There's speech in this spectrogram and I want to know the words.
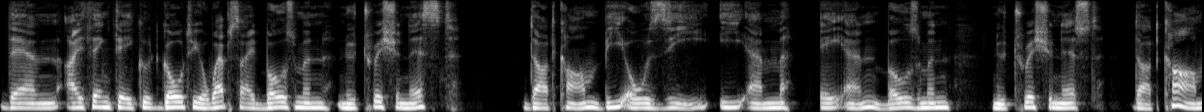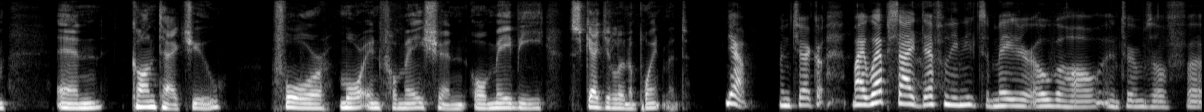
then I think they could go to your website, bozemannutritionist.com, B O Z E M A N, bozemannutritionist.com, and contact you for more information or maybe schedule an appointment. Yeah, and check. out- My website definitely needs a major overhaul in terms of uh,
